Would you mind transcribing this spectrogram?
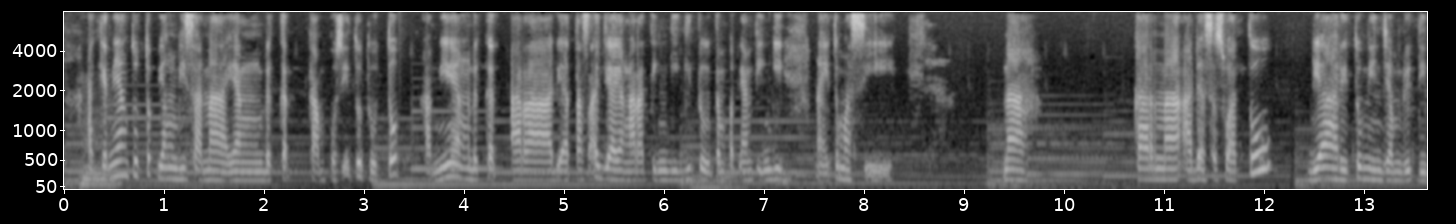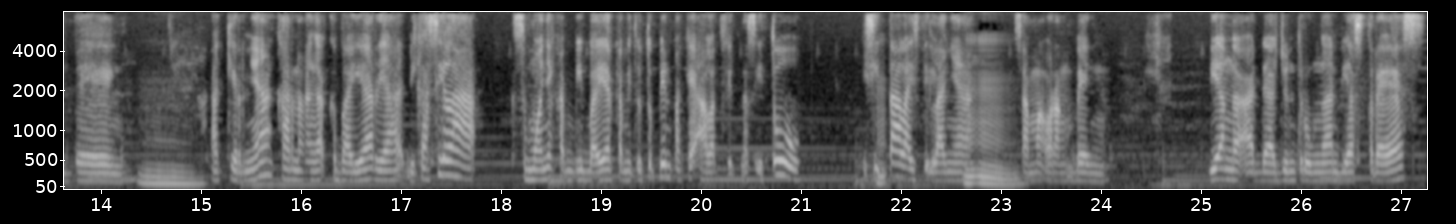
Hmm. akhirnya yang tutup yang di sana yang deket kampus itu tutup kami yang deket arah di atas aja yang arah tinggi gitu tempat yang tinggi. Nah itu masih. Nah karena ada sesuatu dia hari itu minjam duit di bank. Hmm. akhirnya karena nggak kebayar ya dikasih lah. Semuanya kami bayar kami tutupin pakai alat fitness itu. Disita lah istilahnya hmm. sama orang bank dia nggak ada juntrungan dia stres.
